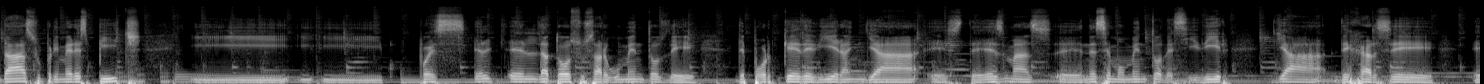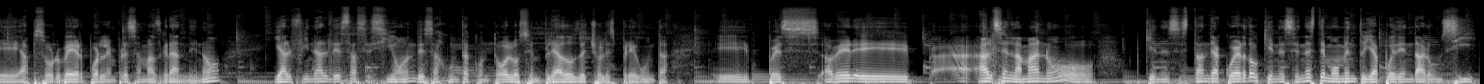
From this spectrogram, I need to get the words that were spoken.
da su primer speech y, pues él, da todos sus argumentos de, por qué debieran ya, este, es más, eh, en ese momento decidir ya dejarse eh, absorber por la empresa más grande, ¿no? Y al final de esa sesión, de esa junta con todos los empleados, de hecho les pregunta, eh, pues a ver, alcen la mano o quienes están de acuerdo, quienes en este momento ya pueden dar un sí.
